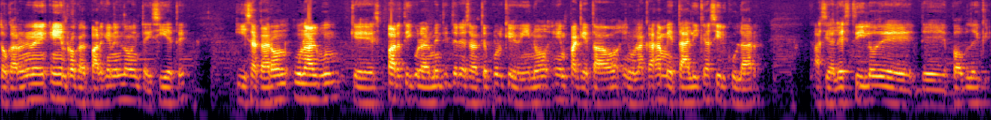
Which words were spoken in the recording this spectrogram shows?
tocaron en, Rock al en el 97 y sacaron un álbum que es particularmente interesante porque vino empaquetado en una caja metálica circular hacia el estilo de, Public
